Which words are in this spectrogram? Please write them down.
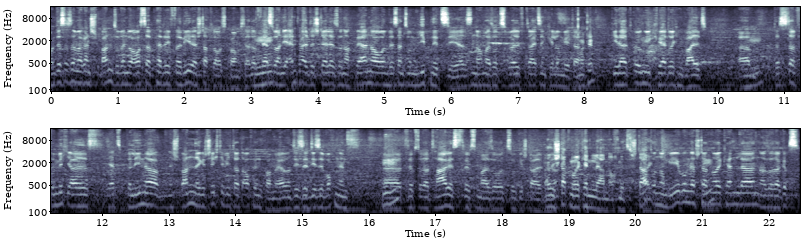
Und das ist immer ganz spannend, so wenn du aus der Peripherie der Stadt rauskommst. Ja? Da Mhm. fährst du an die Endhaltestelle so nach Bernau und bist dann so im Liebnitzsee. Ja? Das sind nochmal so 12, 13 Kilometer. Okay. Geht halt irgendwie quer durch den Wald. Ähm, Das ist dann für mich als jetzt Berliner eine spannende Geschichte, wie ich dort auch hinkomme. Ja? Und diese, diese Wochenendtrips oder Tagestrips mal so zu gestalten. Also die ja? Stadt neu kennenlernen auch mit sich Stadt und Umgebung der Stadt neu kennenlernen. Also da gibt es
